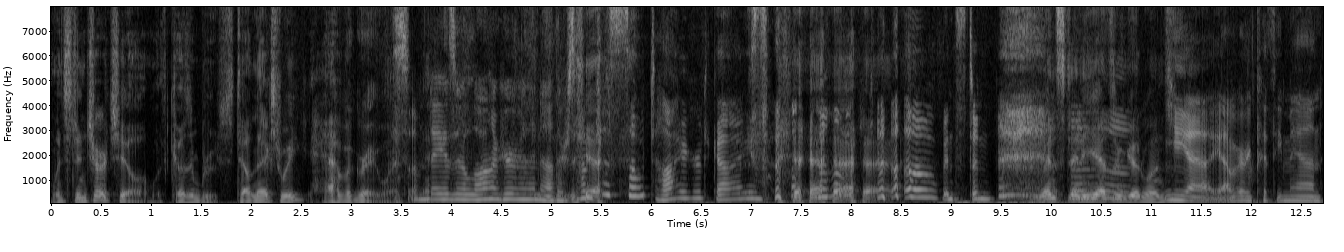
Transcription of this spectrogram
Winston Churchill with Cousin Bruce. Till next week, have a great one. Some days are longer than others. I'm Yeah. just so tired, guys. oh, Winston. Winston, he had some good ones. Yeah, yeah, very pithy man.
